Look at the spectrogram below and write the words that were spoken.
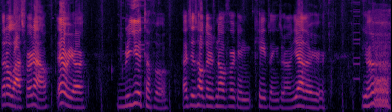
That'll last for now. There we are. Beautiful. I just hope there's no freaking cave things around. Yeah, they're here. Yeah.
